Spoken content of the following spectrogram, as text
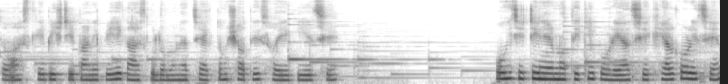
তো আজকে বৃষ্টির পানি পেয়ে গাছগুলো মনে হচ্ছে একদম সতেজ হয়ে গিয়েছে। ওই যে টিনের মধ্যে কি পড়ে আছে, খেয়াল করেছেন?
